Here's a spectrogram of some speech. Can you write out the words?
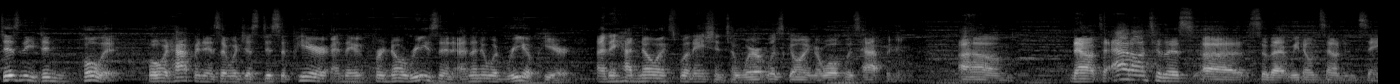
Disney didn't pull it. What would happen is it would just disappear, and they for no reason, and then it would reappear, and they had no explanation to where it was going or what was happening. Um, now, to add on to this, uh, so that we don't sound insane,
